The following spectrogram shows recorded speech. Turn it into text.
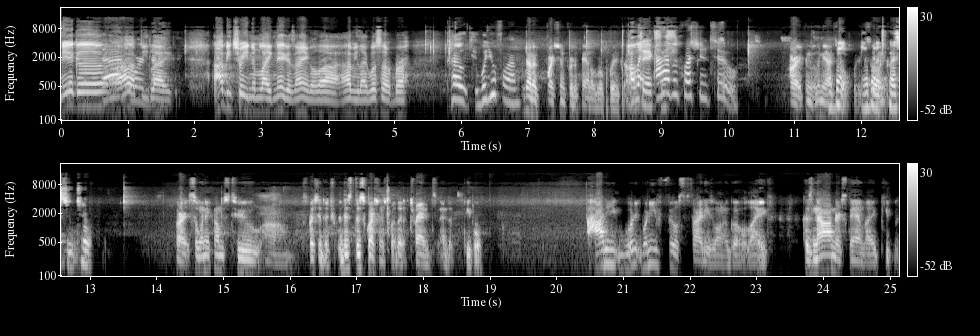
nigga. that I or be that. like, I be treating them like niggas. I ain't gonna lie. I be like, what's up, bro?" Coach, where you from? I got a question for the panel, real quick. Oh Um, wait, I have a question too. all right, let me I ask you got, real quick. I So got when, a question too. all right, so when it comes to, um, especially the this this question is for the trans and the people. How do you where, where do you feel society is going to go? Like, because now I understand like people,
